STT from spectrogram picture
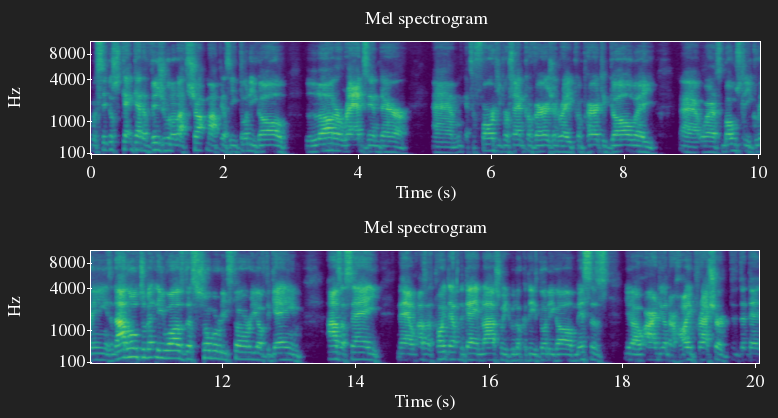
we'll see just get, get a visual of that shot map. You'll see Donegal, a lot of reds in there. Um, it's a 40% conversion rate compared to Galway, uh, where it's mostly greens. And that ultimately was the summary story of the game. As I say, now, as I pointed out in the game last week, we look at these Donegal misses, you know, are they under high pressure? They,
